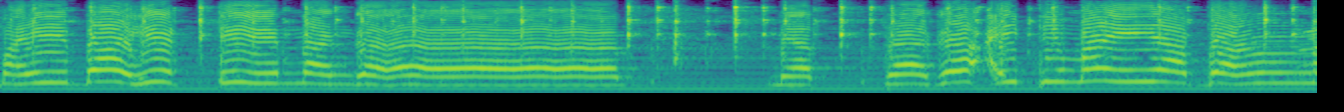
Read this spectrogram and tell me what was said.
ಮೈದಾ ಹಿಟ್ಟಿನಂಗ. ಮೆತ್ತಗ ಐತಿ ಮೈಯ ಬಣ್ಣ.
